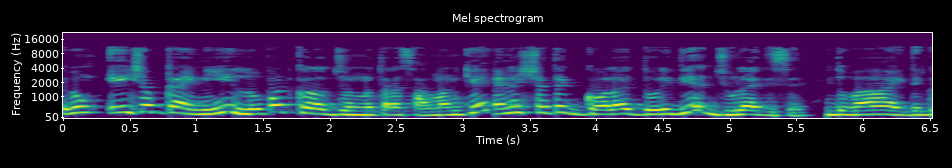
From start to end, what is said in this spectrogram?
এবং এইসব কাহিনী লোপাট করার জন্য তারা সালমানকে ফ্যানের সাথে গলায় দড়ি দিয়ে ঝুলাই দিছে। কিন্তু ভাই, দীর্ঘ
